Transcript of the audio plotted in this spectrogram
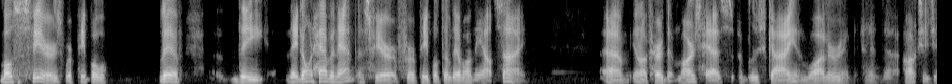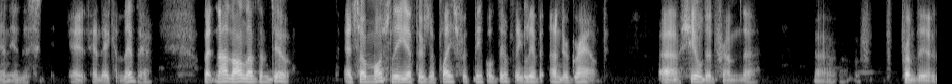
most spheres where people live, the they don't have an atmosphere for people to live on the outside. Um, you know, I've heard that Mars has a blue sky and water and, and uh, oxygen in this, and, and they can live there, but not all of them do. And so, mostly, if there's a place for people to live, they live underground, uh, shielded from the uh, from the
